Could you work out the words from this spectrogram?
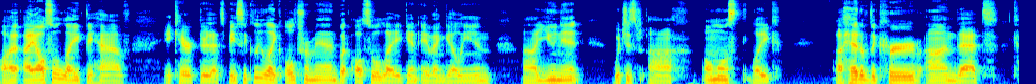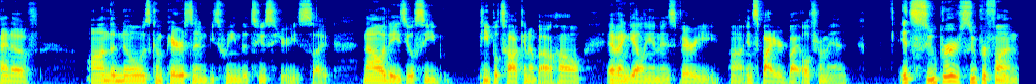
I, I also like they have a character that's basically like Ultraman, but also like an Evangelion uh, unit, which is uh, almost like ahead of the curve on that kind of on the nose comparison between the two series. Like nowadays, you'll see people talking about how Evangelion is very uh, inspired by Ultraman. It's super super fun,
